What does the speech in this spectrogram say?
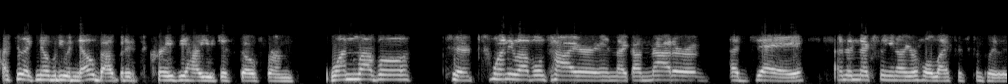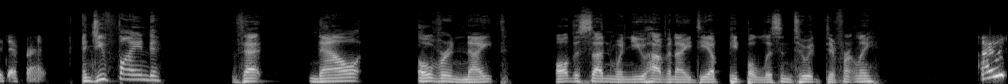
I feel like nobody would know about, but it's crazy how you just go from one level to 20 levels higher in like a matter of a day and then next thing you know your whole life is completely different. And do you find that now overnight, all of a sudden when you have an idea, people listen to it differently? I would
